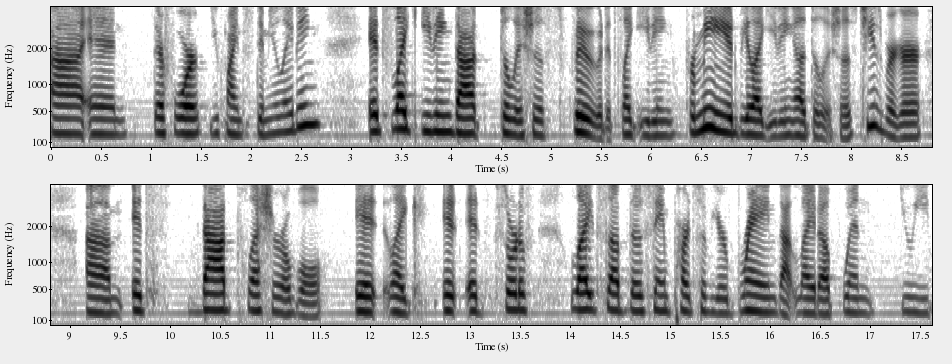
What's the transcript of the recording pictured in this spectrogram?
uh, and therefore you find stimulating, it's like eating that delicious food. It's like eating, for me, it'd be like eating a delicious cheeseburger. Um, it's that pleasurable. It like it it sort of lights up those same parts of your brain that light up when you eat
